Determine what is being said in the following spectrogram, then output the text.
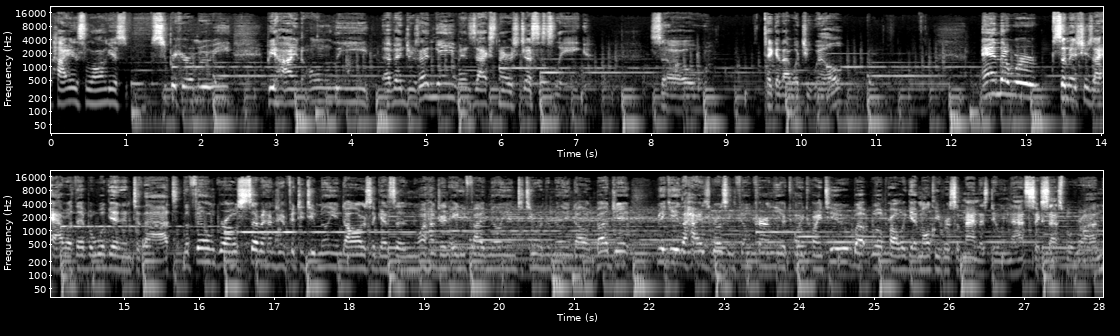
highest, longest superhero movie behind only Avengers Endgame and Zack Snyder's Justice League. So, take it that what you will. And there were some issues I had with it, but we'll get into that. The film grossed $752 million against a 185 million to $200 million budget, making it the highest grossing film currently of 2022, but we'll probably get Multiverse of Madness doing that successful run.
